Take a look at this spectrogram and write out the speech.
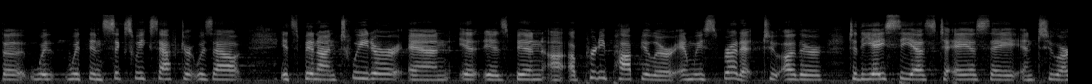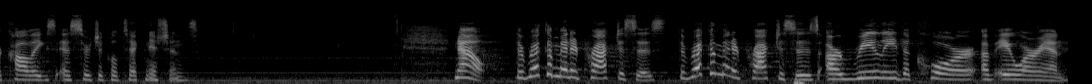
the, with, within six weeks after it was out. It's been on Twitter and it has been uh, a pretty popular, and we spread it to other, to the ACS, to ASA, and to our colleagues as surgical technicians. Now, the recommended practices. The recommended practices are really the core of AORN.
